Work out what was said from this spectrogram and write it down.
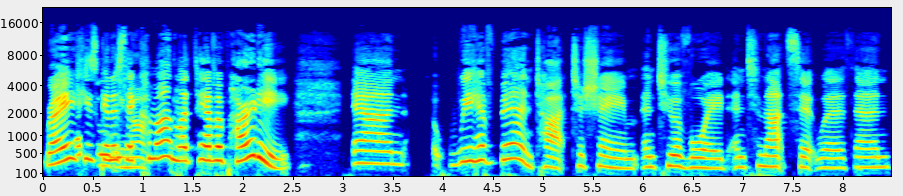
right? Absolutely he's going to say, not. come on, let's have a party. And we have been taught to shame and to avoid and to not sit with and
